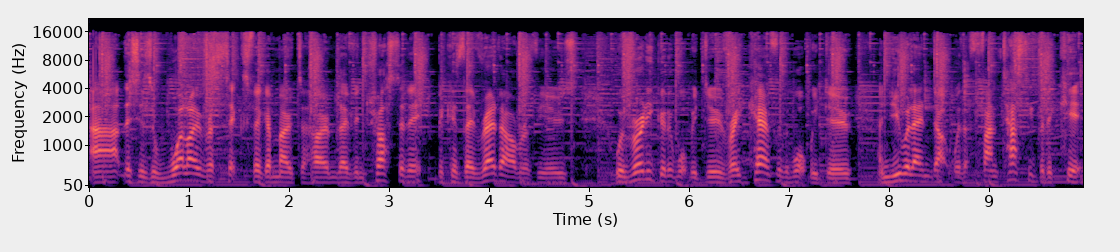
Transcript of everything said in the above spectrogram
uh, this is a well over a six-figure motorhome. They've entrusted it because they've read our reviews. We're very good at what we do, very careful with what we do, and you will end up with a fantastic bit of kit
